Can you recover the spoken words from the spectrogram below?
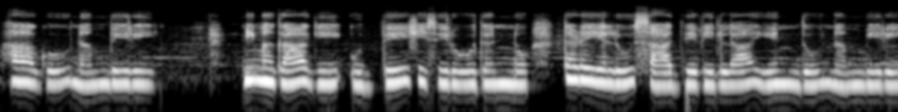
ಹಾಗೂ ನಂಬಿರಿ. ನಿಮಗಾಗಿ ಉದ್ದೇಶಿಸಿರುವುದನ್ನು ತಡೆಯಲು ಸಾಧ್ಯವಿಲ್ಲ ಎಂದು ನಂಬಿರಿ.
